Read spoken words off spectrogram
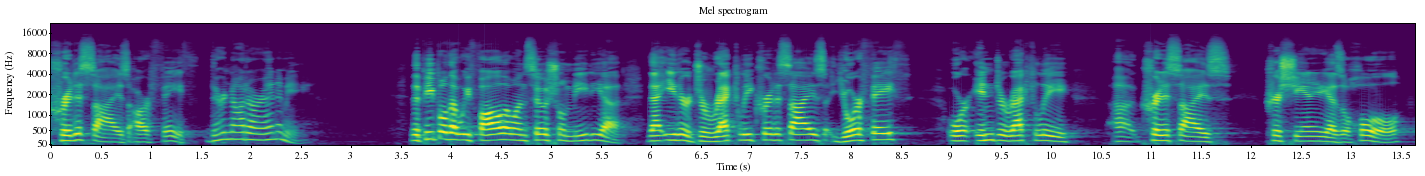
criticize our faith, they're not our enemy. The people that we follow on social media that either directly criticize your faith or indirectly uh, criticize Christianity as a whole,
